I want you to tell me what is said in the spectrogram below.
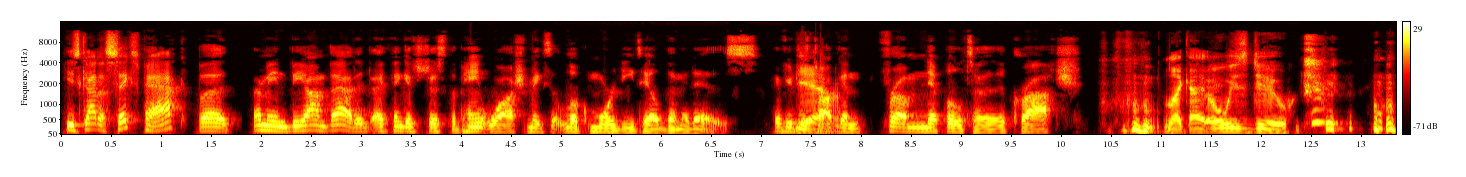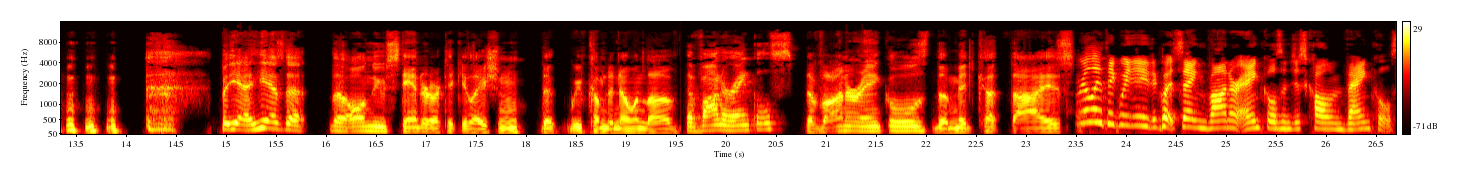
He's got a six pack, but I mean, beyond that, it, I think it's just the paint wash makes it look more detailed than it is. If you're just Yeah. talking from nipple to crotch. like I always do. but yeah, he has that the all new standard articulation that we've come to know and love. The Vonner ankles. The Vonner ankles, the mid cut thighs. I really think we need to quit saying Vonner ankles and just call them Vankles.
